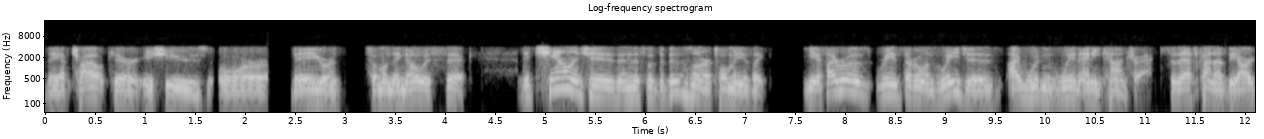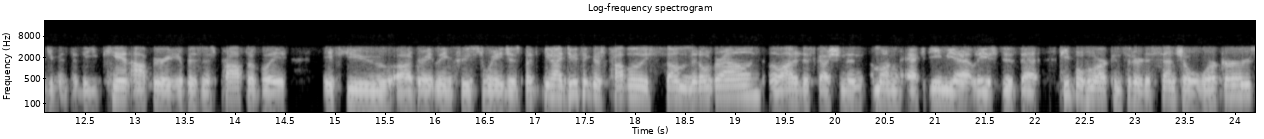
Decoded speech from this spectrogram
they have child care issues or they or someone they know is sick. The challenge is, and this is what the business owner told me, is like, yeah, if I rose, raised everyone's wages, I wouldn't win any contract. So that's kind of the argument that you can't operate your business profitably if you uh, greatly increased wages. But you know, I do think there's probably some middle ground. A lot of discussion, in, among academia at least, is that people who are considered essential workers.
